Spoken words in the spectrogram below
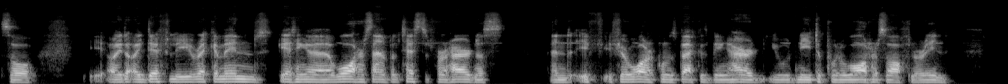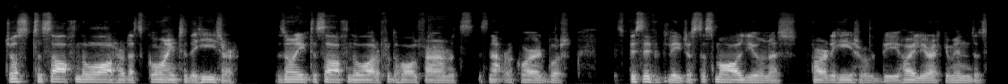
So I'd, I definitely recommend getting a water sample tested for hardness. And if, if your water comes back as being hard, you would need to put a water softener in just to soften the water that's going to the heater. There's no need to soften the water for the whole farm. It's, it's not required, but specifically just a small unit for the heater would be highly recommended.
